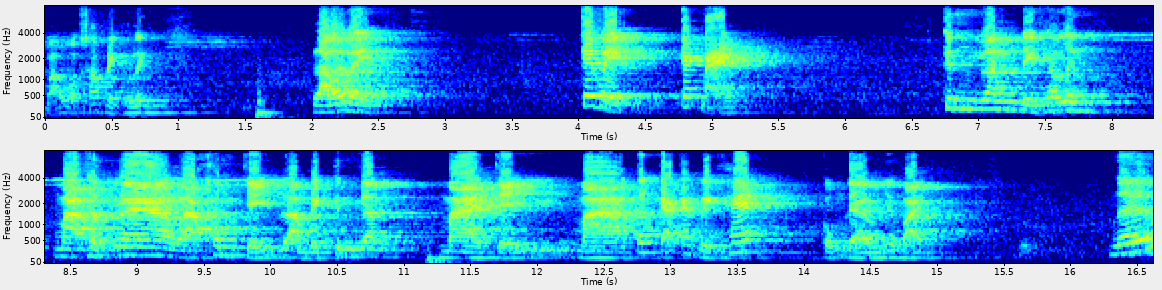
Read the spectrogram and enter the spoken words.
mở workshop điện linh? là bởi vì cái việc các bạn kinh doanh điện theo linh mà thực ra là không chỉ làm việc kinh doanh mà chỉ, mà tất cả các việc khác cũng đều như vậy nếu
